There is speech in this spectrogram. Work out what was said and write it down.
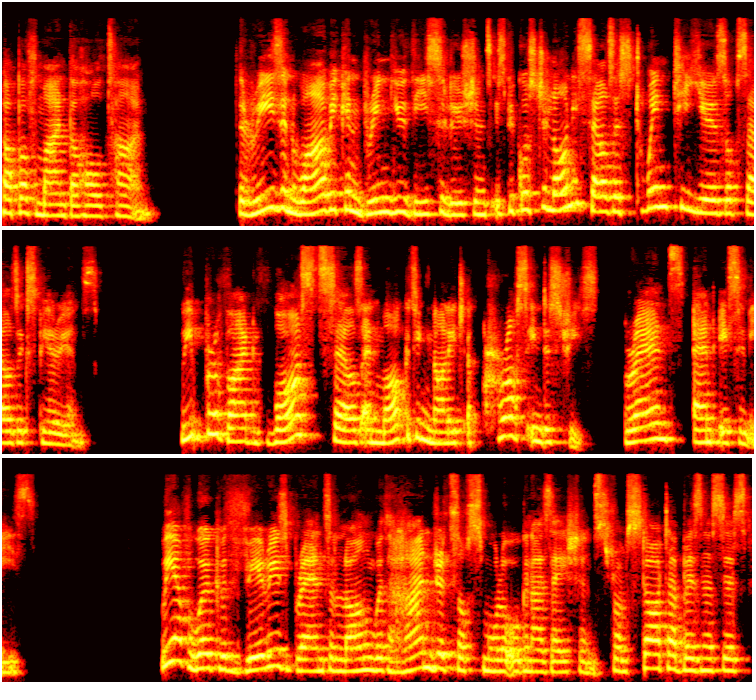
top of mind the whole time. The reason why we can bring you these solutions is because Jelani Sales has 20 years of sales experience. We provide vast sales and marketing knowledge across industries, brands, and SMEs. We have worked with various brands along with hundreds of smaller organizations, from startup businesses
